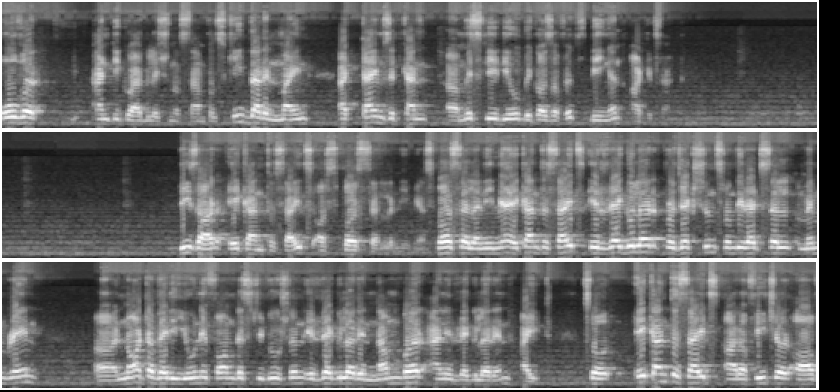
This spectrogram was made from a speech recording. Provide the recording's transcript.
over anticoagulation of samples. Keep that in mind. At times it can uh, mislead you because of its being an artifact. These are acanthocytes or spur cell anemia. Spur cell anemia, acanthocytes, irregular projections from the red cell membrane, uh, not a very uniform distribution, irregular in number and irregular in height. So acanthocytes are a feature of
